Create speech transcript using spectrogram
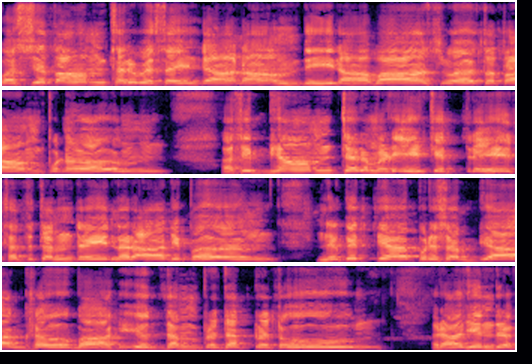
पश्यताम सर्वसैन्यानाम धीरावास्वताम पुनः असिभ्याम चरमणे चित्रे सतचंद्रे नराधिप। नृकृत्य पुरुषव्याघ्र बाह्युद्धम प्रचक्रतु। राजेंद्र,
